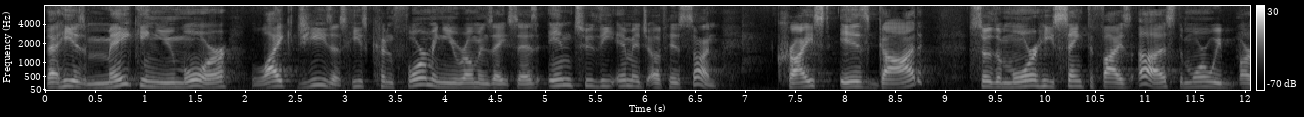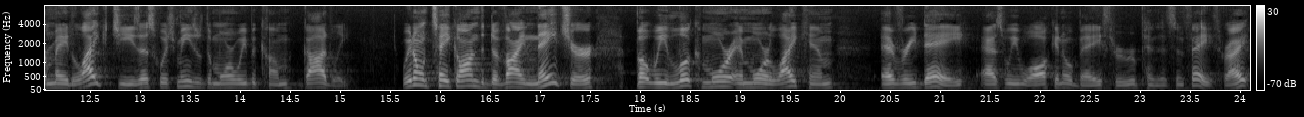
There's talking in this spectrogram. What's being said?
that He is making you more like Jesus. He's conforming you, Romans 8 says, into the image of His Son. Christ is God. So the more he sanctifies us, the more we are made like Jesus, which means the more we become godly. We don't take on the divine nature, but we look more and more like him every day as we walk and obey through repentance and faith, right?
